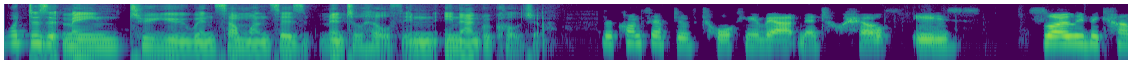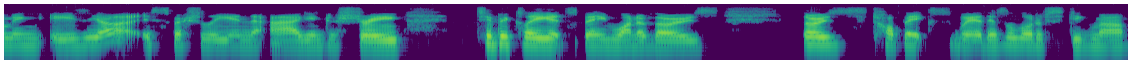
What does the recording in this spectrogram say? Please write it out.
what does it mean to you when someone says mental health in, in agriculture? The concept of talking about mental health is slowly becoming easier, especially in the ag industry. Typically, it's been one of those those topics where there's a lot of stigma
